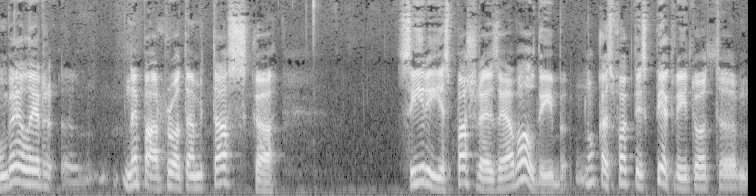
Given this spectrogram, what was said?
Un vēl ir nepārprotami tas, ka Sīrijas pašreizējā valdība, nu, kas faktiski piekrītot, um,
